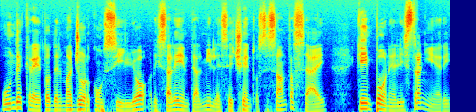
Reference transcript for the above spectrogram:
un decreto del Maggior Consiglio risalente al 1666 che impone agli stranieri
